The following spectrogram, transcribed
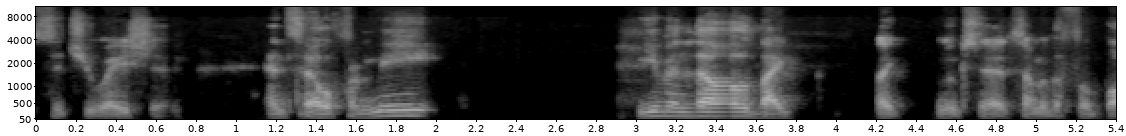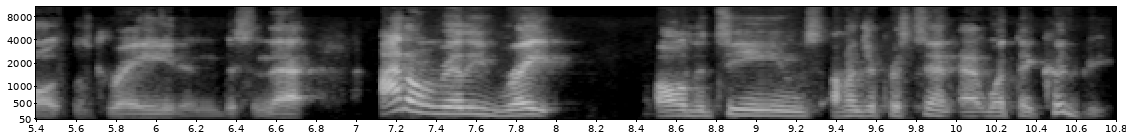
situation. And so for me, even though like like Luke said, some of the football is great and this and that, I don't really rate all the teams 100% at what they could be.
